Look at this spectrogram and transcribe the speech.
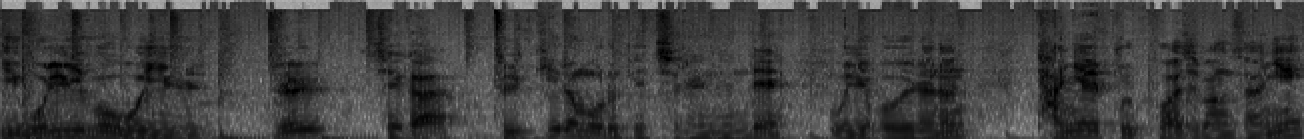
이 올리브 오일을 제가 들기름으로 대치를 했는데 올리브 오일에는 단일 불포화 지방산이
